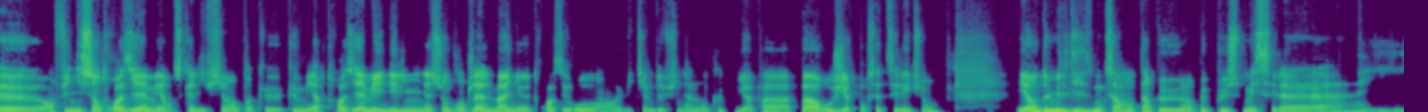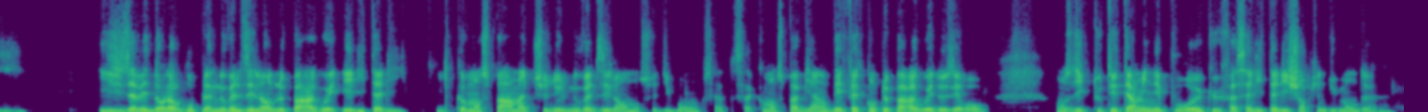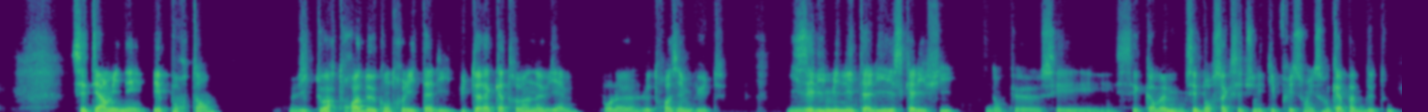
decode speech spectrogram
Euh, en finissant troisième et en se qualifiant en tant que, que meilleur troisième et une élimination contre l'Allemagne 3-0 en huitième de finale. Donc il n'y a pas, à rougir pour cette sélection. Et en 2010, donc ça remonte un peu, plus, mais c'est la, ils avaient dans leur groupe la Nouvelle-Zélande, le Paraguay et l'Italie. Ils commencent par un match nul Nouvelle-Zélande. On se dit, bon, ça, ça commence pas bien. Défaite contre le Paraguay 2-0. On se dit que tout est terminé pour eux, que face à l'Italie, championne du monde, euh, c'est terminé. Et pourtant, victoire 3-2 contre l'Italie, but à la 89e pour le, troisième but. Ils éliminent l'Italie et se qualifient. Donc euh, c'est quand même c'est pour ça que c'est une équipe frisson. Ils sont capables de tout.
